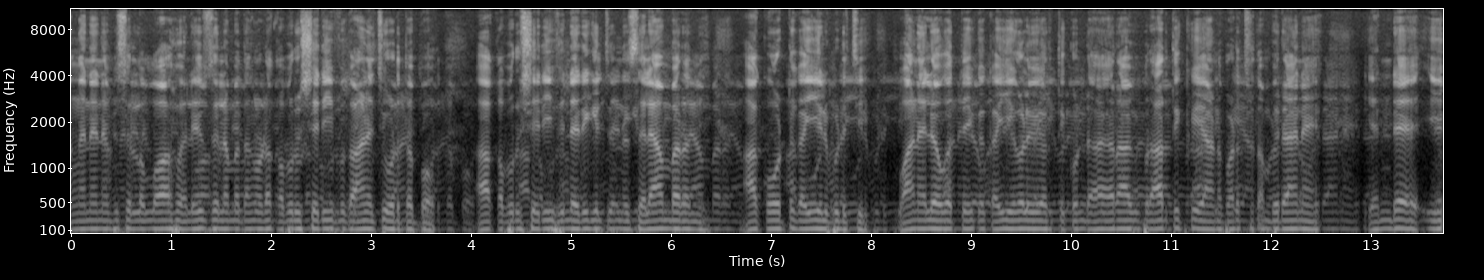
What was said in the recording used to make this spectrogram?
അങ്ങനെ നബി സല്ലല്ലാഹു അലൈഹി വസല്ലം തങ്ങളുടെ ഖബറു ഷരീഫ് കാണിച്ചു കൊടുത്തപ്പോൾ ആ കബർ ഷെരീഫിന്റെ അരികിൽ ചെന്ന് സലാം പറഞ്ഞു ആ കോട്ട് കയ്യിൽ പിടിച്ച് വാനലോകത്തേക്ക് കൈകൾ ഉയർത്തിക്കൊണ്ട് ആ പ്രാർത്ഥിക്കുകയാണ്. പടച്ച തമ്പുരാനെ എന്റെ ഈ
